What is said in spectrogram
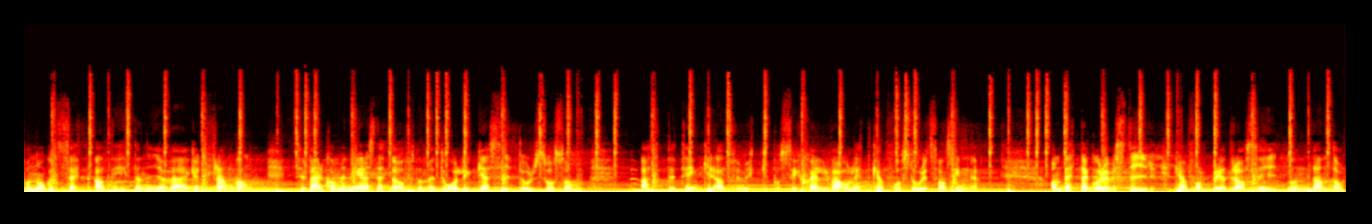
på något sätt alltid hitta nya vägar till framgång. Tyvärr kombineras detta ofta med dåliga sidor såsom att de tänker allt för mycket på sig själva och lätt kan få storhetsvansinne. Om detta går överstyr kan folk börja dra sig undan dem.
